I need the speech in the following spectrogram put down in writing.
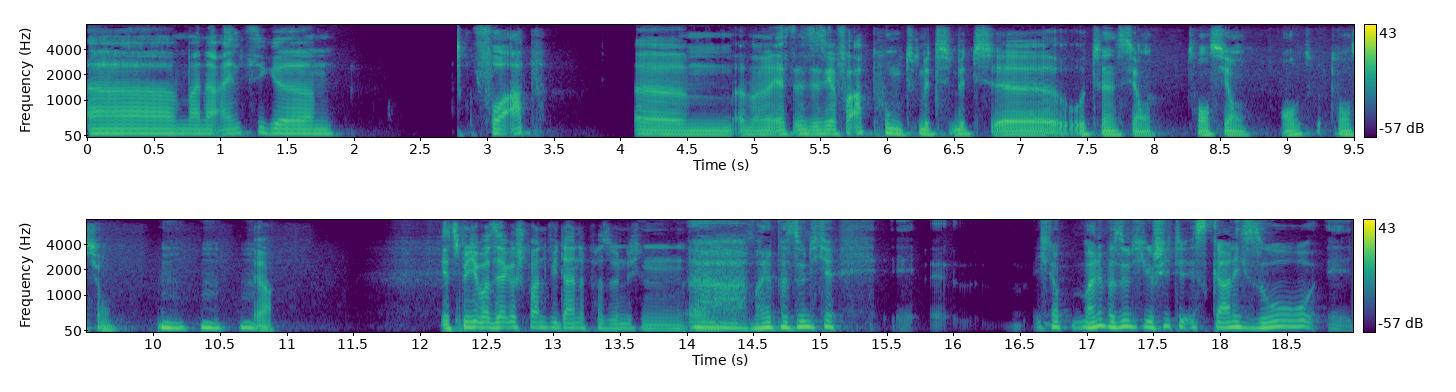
äh, meine einzige Vorab, ähm, ist ja Vorabpunkt mit, mit äh, Tension. Tension. Tension. Mhm, mhm. Ja. Jetzt bin ich aber sehr gespannt, wie deine persönlichen. Ah, meine persönliche. Äh, ich glaube, meine persönliche Geschichte ist gar nicht so, äh,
